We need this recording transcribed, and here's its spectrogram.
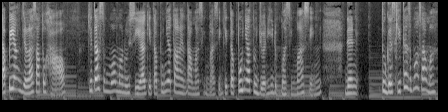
Tapi yang jelas satu hal kita semua manusia, kita punya talenta masing-masing, kita punya tujuan hidup masing-masing, dan tugas kita semua sama,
